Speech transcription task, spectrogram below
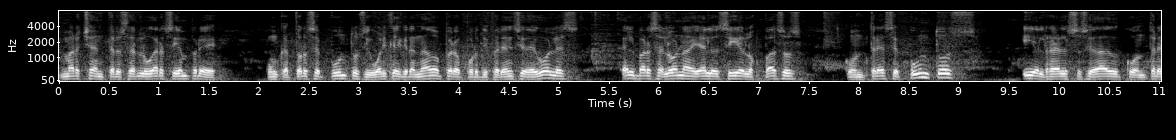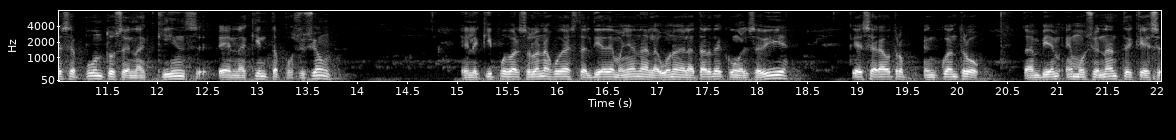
marcha en tercer lugar siempre con 14 puntos, igual que el Granado, pero por diferencia de goles. El Barcelona ya le sigue los pasos con 13 puntos y el Real Sociedad con 13 puntos en la, 15, en la quinta posición. El equipo de Barcelona juega hasta el día de mañana a la 1 de la tarde con el Sevilla, que será otro encuentro también emocionante que es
